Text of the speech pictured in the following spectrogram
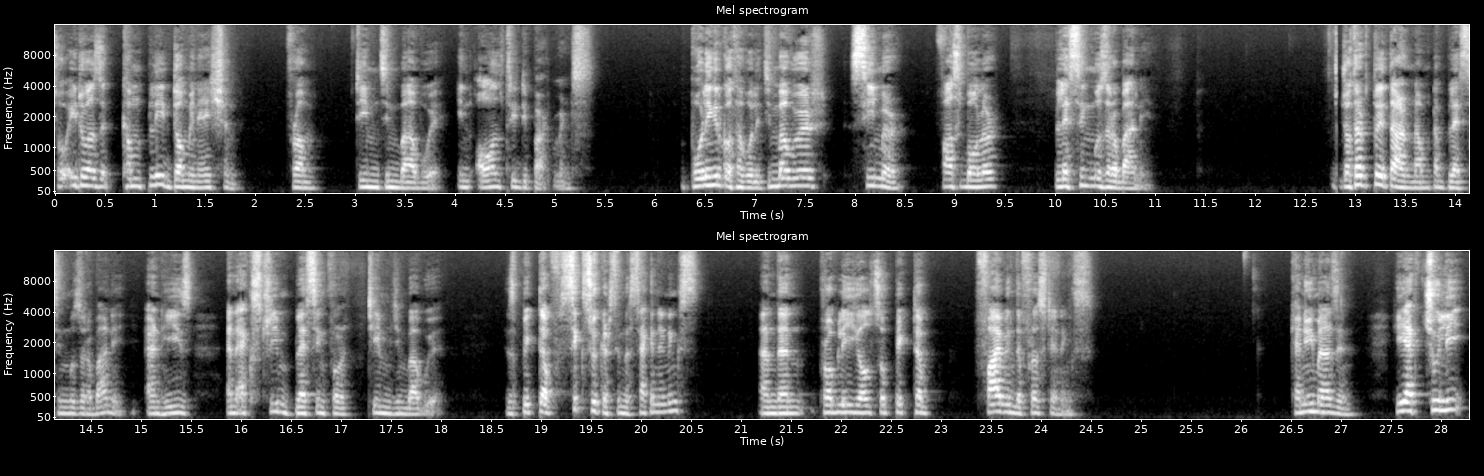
so it was a complete domination from team Zimbabwe in all three departments bowling এর কথা বলি জিম্বাবুয়ের seamer fast bowler blessing Muzarabani যথার্থই তার নামটা blessing Muzarabani and he is an extreme blessing for team Zimbabwe He's picked up six wickets in the second innings, and then probably he also picked up five in the first innings. Can you imagine? He actually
